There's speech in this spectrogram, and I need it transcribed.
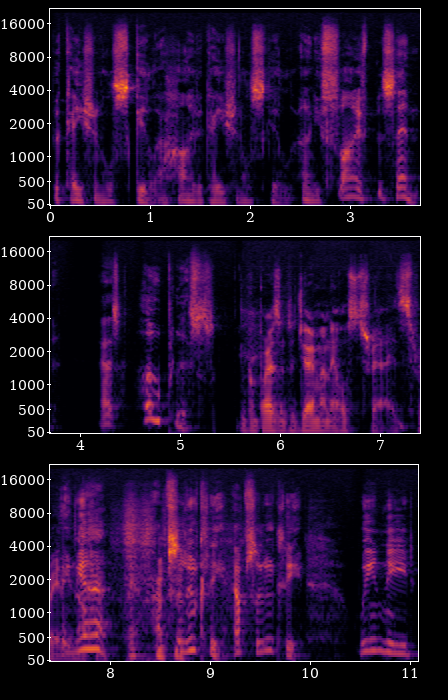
vocational skill, a high vocational skill. Only 5%. That's hopeless in comparison to Germany, Austria, it's really yeah, yeah, absolutely, absolutely. We need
